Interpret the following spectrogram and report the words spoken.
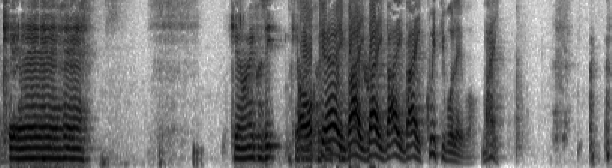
Che, che non è così. Non ok, è così. vai, vai, vai, vai, qui ti volevo, vai.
